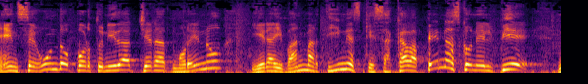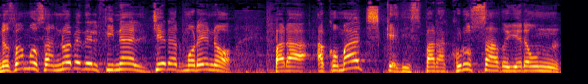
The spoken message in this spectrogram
En segunda oportunidad, Gerard Moreno y era Iván Martínez que sacaba apenas con el pie. Nos vamos a 9 del final. Gerard Moreno para Acomach, que dispara cruzado y era un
